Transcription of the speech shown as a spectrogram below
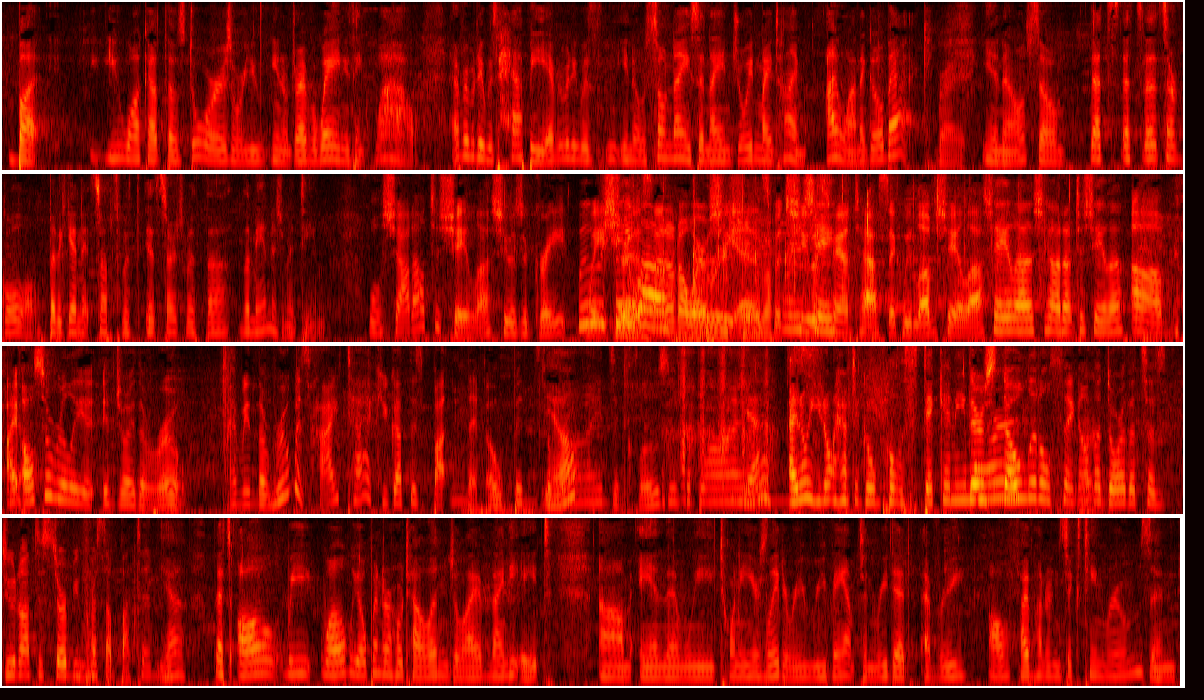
But you walk out those doors or you you know drive away and you think wow everybody was happy everybody was you know so nice and i enjoyed my time i want to go back Right. you know so that's that's that's our goal but again it starts with it starts with the the management team Well, shout out to Shayla. She was a great Woo, waitress. Shayla. I don't know where Where she is is, but Where she is was she? fantastic. We love Shayla. shayla shout out to shayla Um, I also really enjoy the room. I mean, the room is high tech. You got this button that opens the Yeah. blinds and closes the blinds. yeah i know you don't have to go pull a stick anymore There's no little thing on the door that says "Do not disturb." You press a button. Yeah, that's all we. Well, we opened our hotel in July of '98, um, and then we 20 years later we revamped and redid every all 516 rooms and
